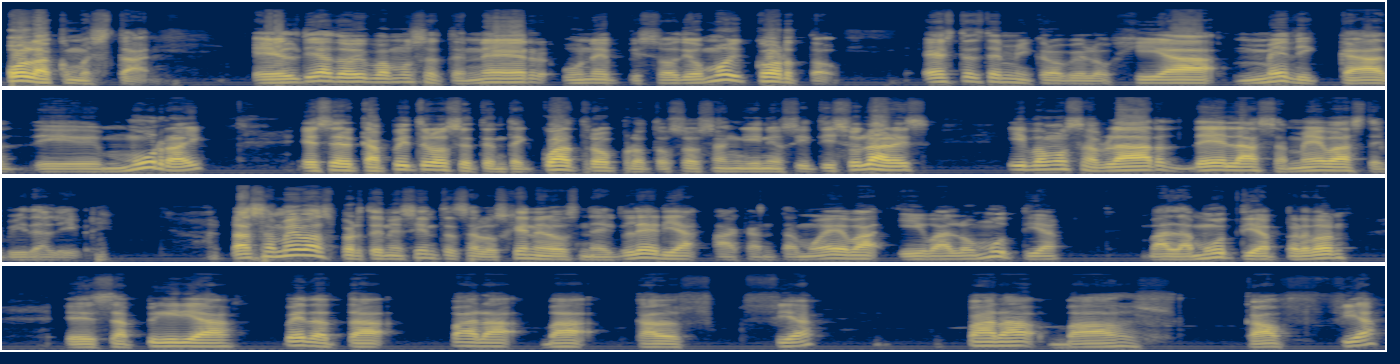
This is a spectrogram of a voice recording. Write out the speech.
Hola, ¿cómo están? El día de hoy vamos a tener un episodio muy corto. Este es de microbiología médica de Murray. Es el capítulo 74, protozoos sanguíneos y tisulares, y vamos a hablar de las amebas de vida libre. Las amebas pertenecientes a los géneros Negleria, Acantamoeba y Balomutia, Balamutia, perdón, eh, Sapiria, Pedata, Parabacalfia, Parabacalfia,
